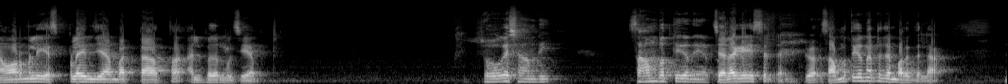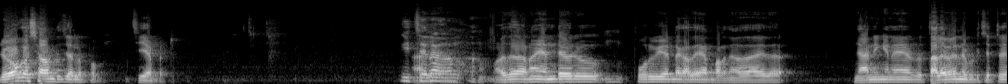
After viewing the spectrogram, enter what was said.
നോർമലി എക്സ്പ്ലെയിൻ ചെയ്യാൻ പറ്റാത്ത അത്ഭുതങ്ങൾ ചെയ്യാൻ പറ്റും. രോഗശാന്തി സാമ്പത്തിക നേട്ടം. ചില കേസിൽ സാമ്പത്തിക നേട്ടം ഞാൻ പറയത്തില്ല. രോഗശാന്തി ചിലപ്പം ചെയ്യാൻ പറ്റും. ഈ ചില അതാണ് എന്റെ ഒരു പൂർവികന്റെ കഥ ഞാൻ പറഞ്ഞത് അതായത് ഞാനിങ്ങനെ ഒരു തലവേദന പിടിച്ചിട്ട്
